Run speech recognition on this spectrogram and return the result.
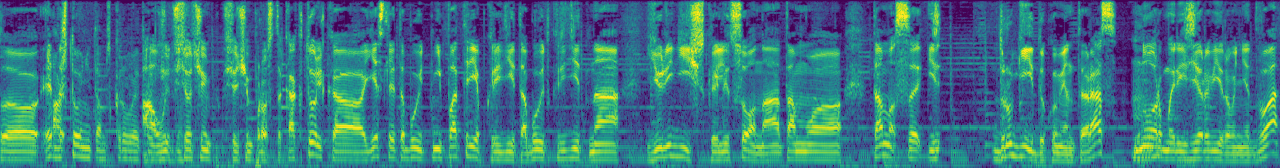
Э, это... А что они там скрывают? А все очень, все очень просто. Как только, если это будет не потреб кредит, а будет кредит на юридическое лицо, на там, э, там с другие документы раз, нормы резервирования два,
